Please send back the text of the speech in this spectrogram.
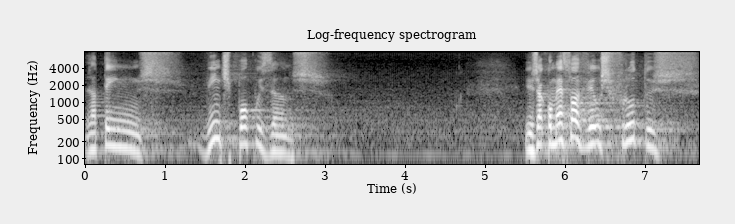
já tem uns vinte e poucos anos. E já começo a ver os frutos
